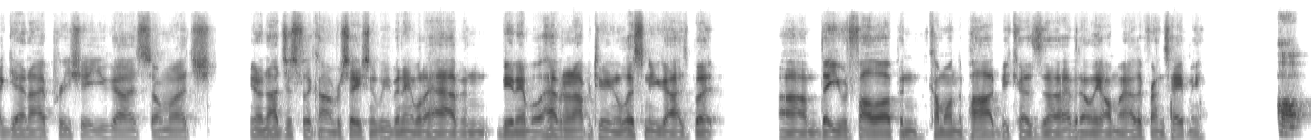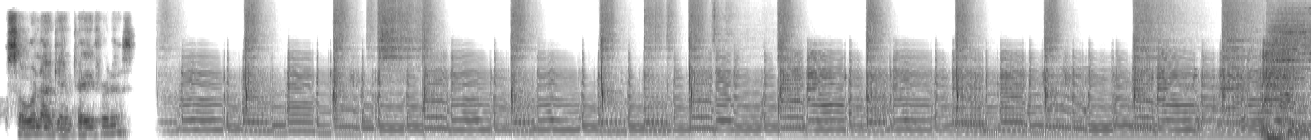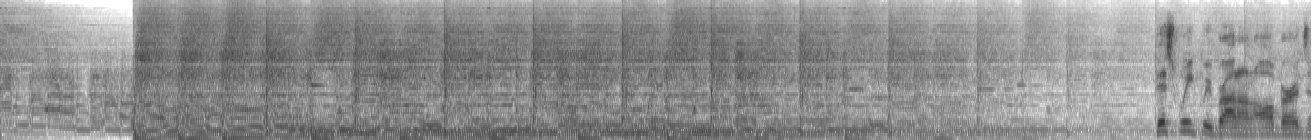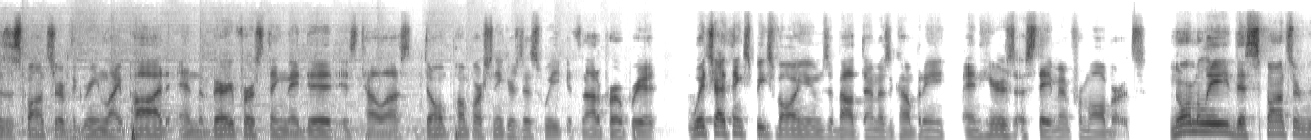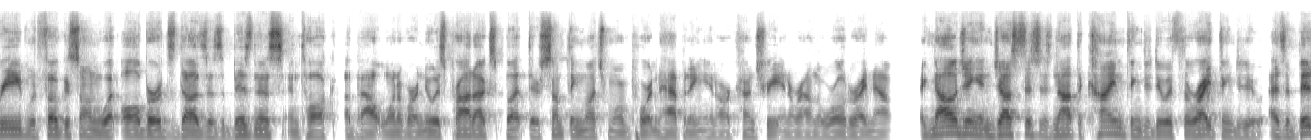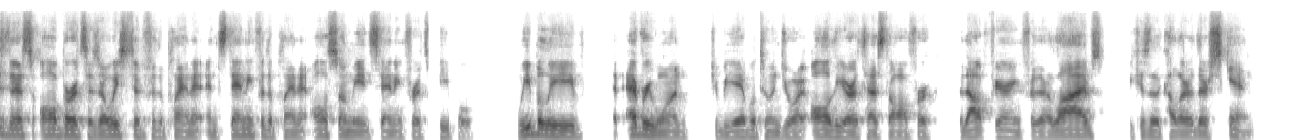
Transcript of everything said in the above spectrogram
again, I appreciate you guys so much. You know, not just for the conversation we've been able to have and being able having an opportunity to listen to you guys, but um, that you would follow up and come on the pod because uh, evidently all my other friends hate me. Oh, so we're not getting paid for this? This week, we brought on Allbirds as a sponsor of the Greenlight Pod. And the very first thing they did is tell us don't pump our sneakers this week. It's not appropriate, which I think speaks volumes about them as a company. And here's a statement from Allbirds. Normally, this sponsored read would focus on what Allbirds does as a business and talk about one of our newest products, but there's something much more important happening in our country and around the world right now. Acknowledging injustice is not the kind thing to do, it's the right thing to do. As a business, Allbirds has always stood for the planet, and standing for the planet also means standing for its people. We believe that everyone should be able to enjoy all the earth has to offer without fearing for their lives because of the color of their skin.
